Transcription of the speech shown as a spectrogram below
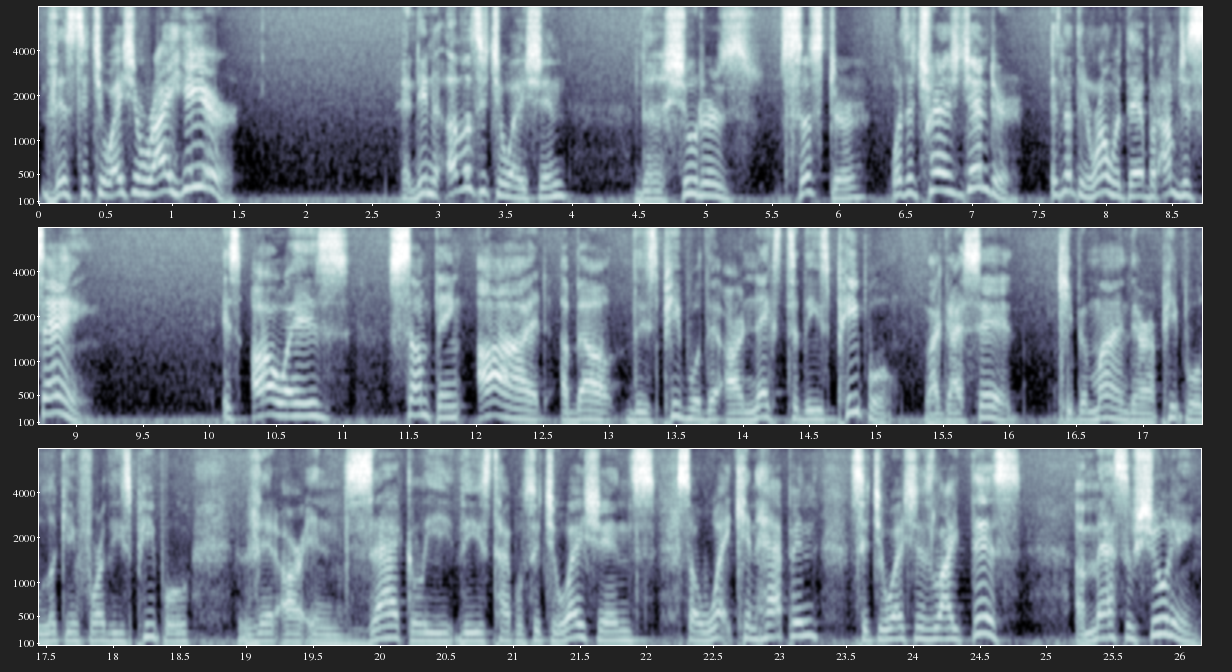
this situation right here. And then the other situation, the shooter's sister was a transgender. There's nothing wrong with that, but I'm just saying, it's always something odd about these people that are next to these people. Like I said, keep in mind there are people looking for these people that are in exactly these type of situations. So what can happen? Situations like this, a massive shooting.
